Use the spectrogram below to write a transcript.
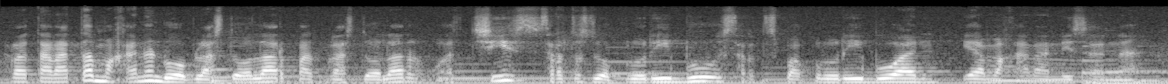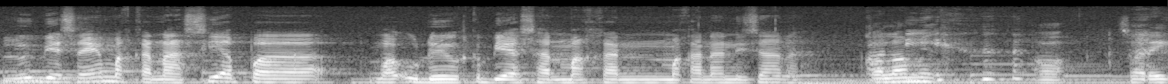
rata-rata makanan 12 dolar 14 dolar which is 120 ribu 140 ribuan ya makanan di sana lu biasanya makan nasi apa udah kebiasaan makan makanan di sana? Kalau oh sorry,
